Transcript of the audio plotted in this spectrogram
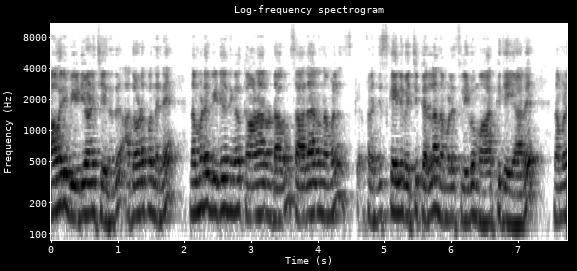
ആ ഒരു വീഡിയോ ആണ് ചെയ്യുന്നത്. അതോടൊപ്പം തന്നെ നമ്മുടെ വീഡിയോ നിങ്ങൾ കാണാറുണ്ടാകും. സാധാരണ നമ്മൾ ഫ്രഞ്ച് സ്കെയിൽ വെച്ചിട്ടല്ല നമ്മൾ സ്ലീവ് മാർക്ക് ചെയ്യാറ്. നമ്മൾ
